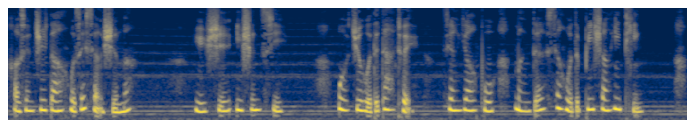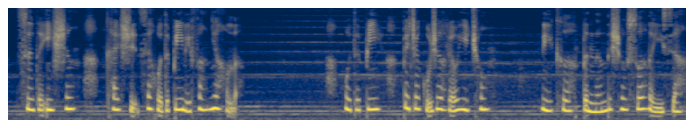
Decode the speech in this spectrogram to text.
好像知道我在想什么，于是一生气，握住我的大腿，将腰部猛地向我的臂上一挺，呲的一声，开始在我的臂里放尿了。我的逼被这股热流一冲。立刻本能的收缩了一下，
